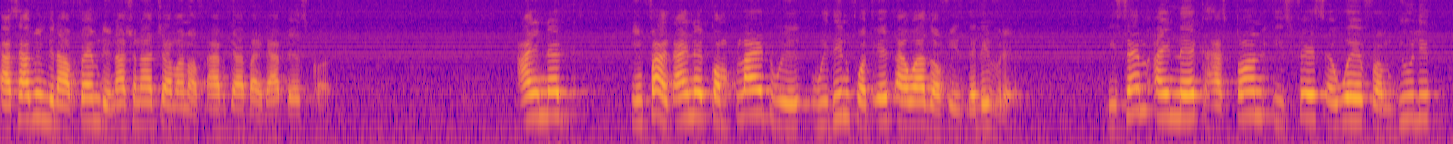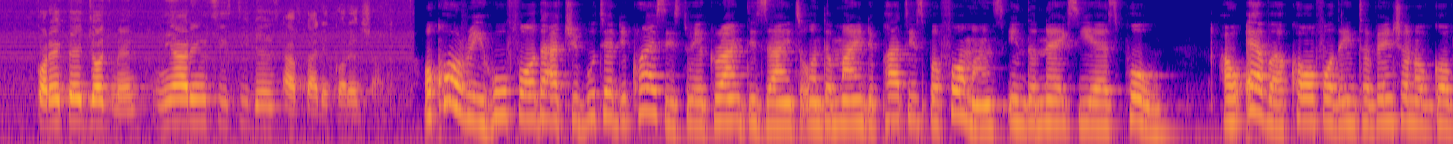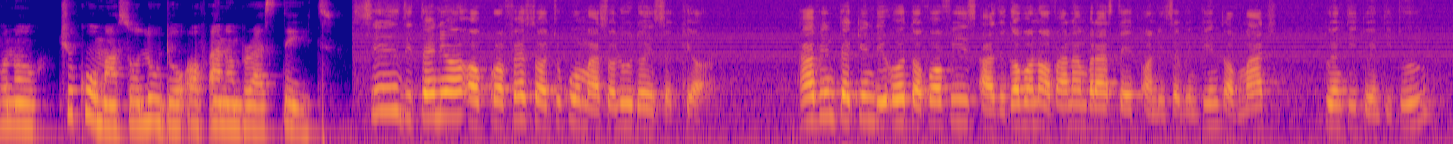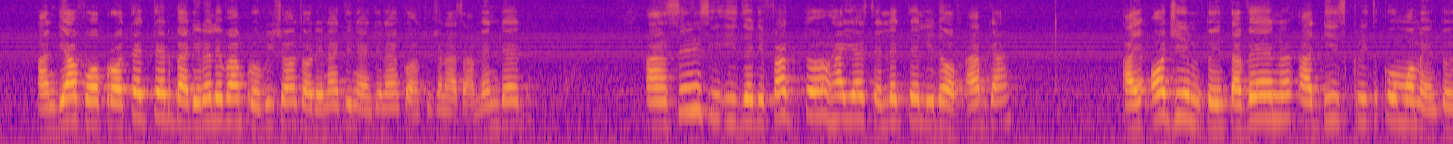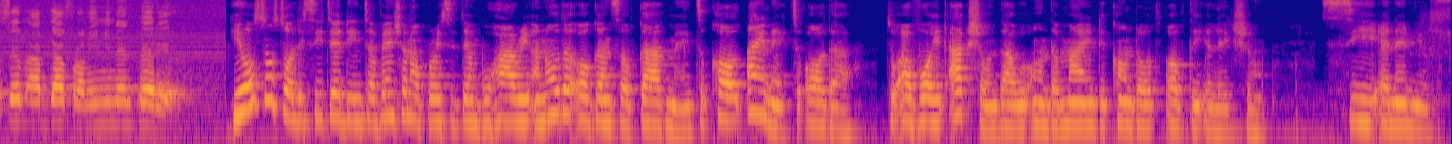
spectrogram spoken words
as having been affirmed the national chairman of APGA by the Apex Court. INEC, in fact, INEC complied with, within 48 hours of his delivery. The same INEC has turned its face away from duly corrected judgment nearing 60 days after the correction. Okorie, who further attributed the crisis to a grand design to undermine the party's performance in the next year's poll, however, called for the intervention of Governor Chukwuma Soludo of Anambra State. Since the tenure of Professor Chukwuma Soludo is secure, having taken the oath of office as the governor of Anambra State on the 17th of March 2022, and therefore protected by the relevant provisions of the 1999 Constitution as amended, and since he is the de facto highest elected leader of APGA, I urge him to intervene at this critical moment to save APGA from imminent peril. He also solicited the intervention of President Buhari and other organs of government to call INEC to order to avoid action that will undermine the conduct of the election. CNN News.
